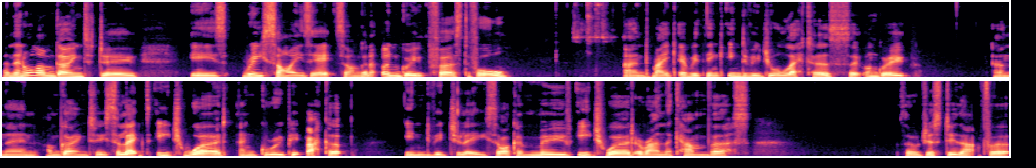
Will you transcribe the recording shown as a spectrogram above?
And then all I'm going to do is resize it. So I'm going to ungroup first of all and make everything individual letters. So ungroup and then I'm going to select each word and group it back up individually so I can move each word around the canvas. So I'll just do that for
